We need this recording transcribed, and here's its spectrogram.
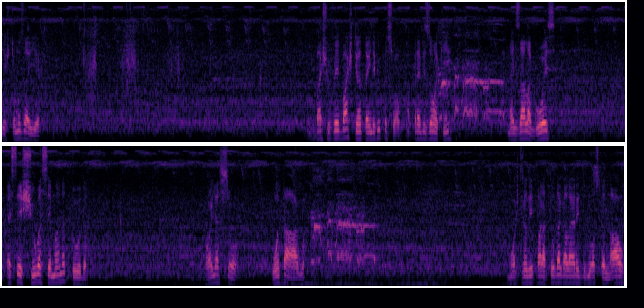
E estamos aí, ó. Vai chover bastante ainda, viu pessoal? A previsão aqui nas Alagoas vai ser chuva a semana toda. Olha só quanta água. Mostrando aí para toda a galera do nosso canal,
